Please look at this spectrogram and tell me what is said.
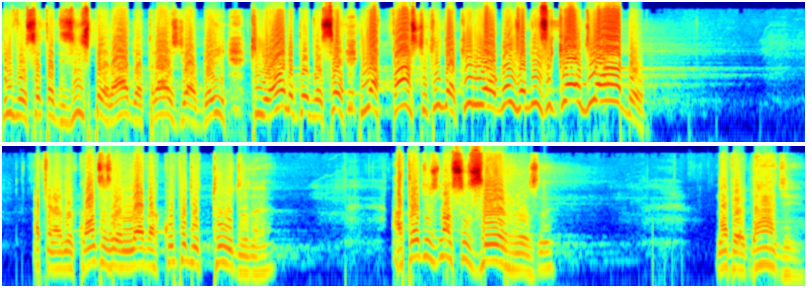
E você está desesperado atrás de alguém que ore por você e afaste tudo aquilo, e alguém já disse que é o diabo. Afinal de contas, ele leva a culpa de tudo, né? Até dos nossos erros, né? Na verdade,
